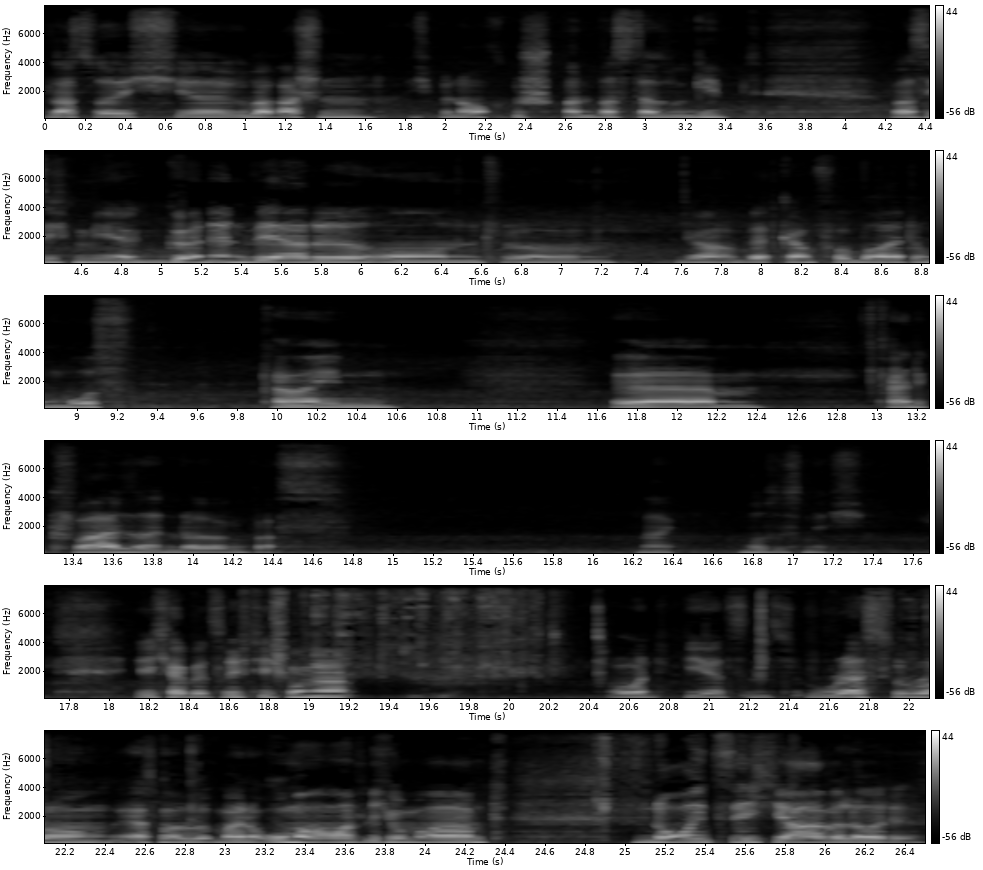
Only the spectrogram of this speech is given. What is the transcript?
lasst euch äh, überraschen. Ich bin auch gespannt, was da so gibt, was ich mir gönnen werde und ähm, ja, Wettkampfvorbereitung muss kein ähm, keine Qual sein oder irgendwas. Nein, muss es nicht. Ich habe jetzt richtig Hunger und gehe jetzt ins Restaurant. Erstmal wird meine Oma ordentlich umarmt. 90 Jahre, Leute.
